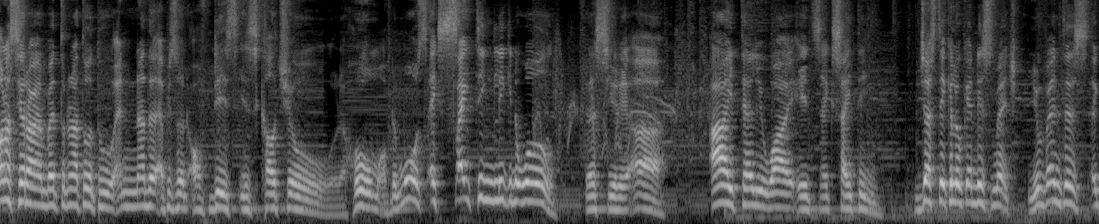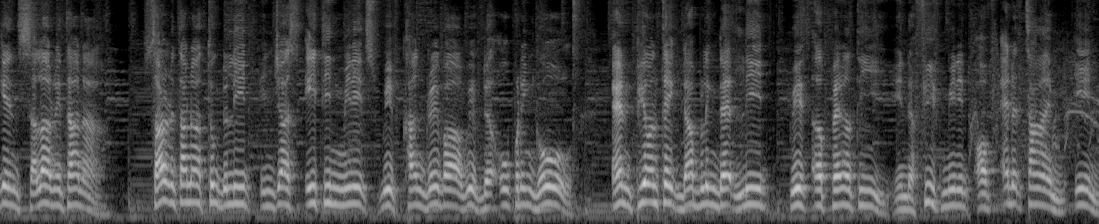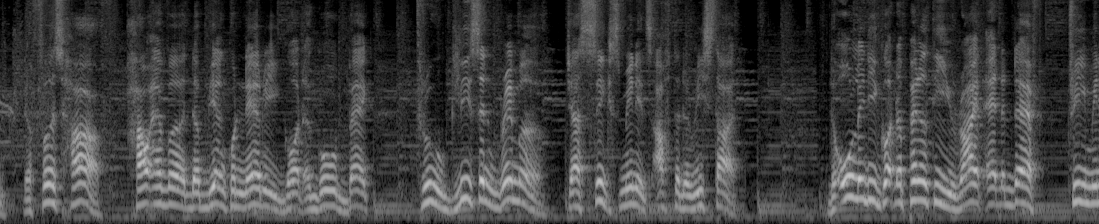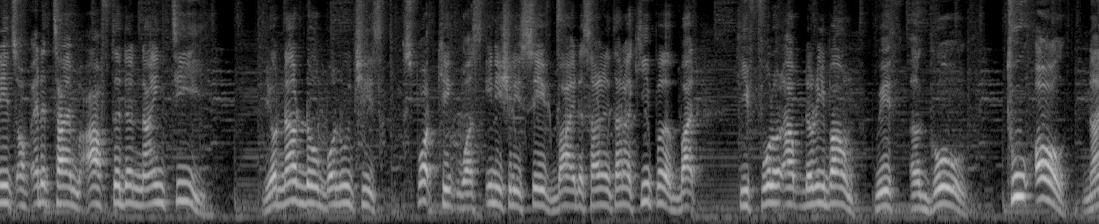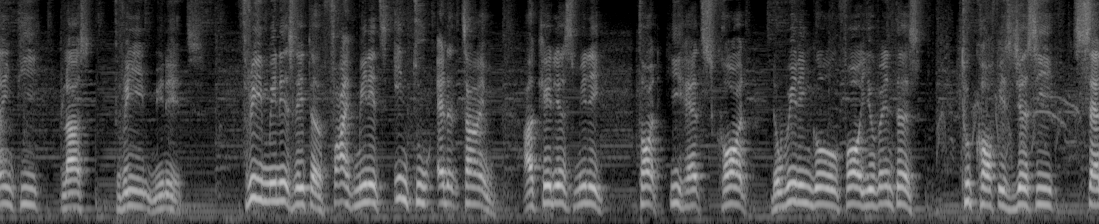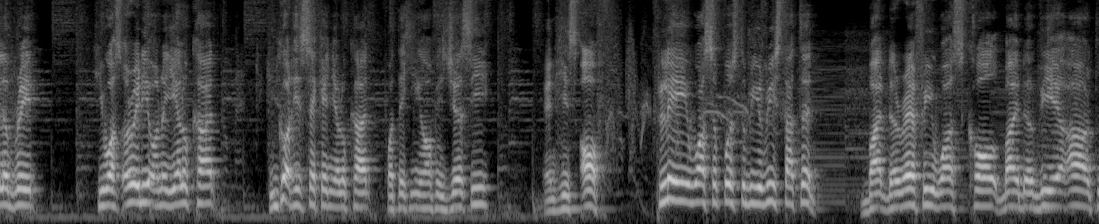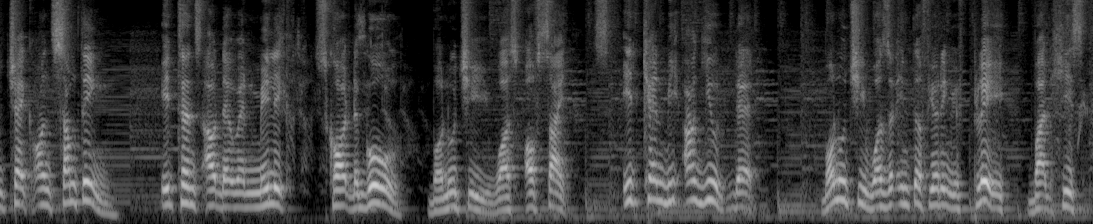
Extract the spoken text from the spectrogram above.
Buonasera and bentornato to another episode of This is Calcio, the home of the most exciting league in the world, the Serie A. I tell you why it's exciting. Just take a look at this match, Juventus against Salernitana. Salernitana took the lead in just 18 minutes with Candreva with the opening goal and Piatek doubling that lead with a penalty in the 5th minute of added time in the first half. However, the Bianconeri got a goal back through Gleison Bremer just 6 minutes after the restart. The old lady got the penalty right at the death 3 minutes of added time after the 90. Leonardo Bonucci's spot kick was initially saved by the Salernitana keeper but he followed up the rebound with a goal. 2 all 90 plus 3 minutes. 3 minutes later, 5 minutes into added time, Arkadiusz Milik thought he had scored the winning goal for Juventus. Took off his jersey, celebrate. He was already on a yellow card. He got his second yellow card for taking off his jersey and he's off. Play was supposed to be restarted but the referee was called by the VAR to check on something. It turns out that when Milik scored the goal, Bonucci was offside. It can be argued that Bonucci wasn't interfering with play, but his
